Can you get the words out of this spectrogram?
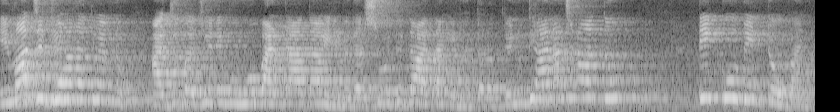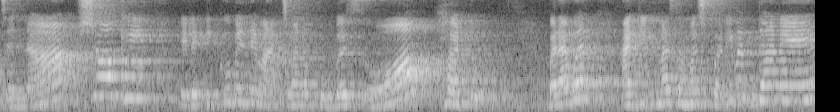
એમાં જ ધ્યાન હતું એમનું. આજુબાજુ એને બૂમો પાડતા હતા, એને બધા શોધતા હતા, એના તરફ તો એનું ધ્યાન જ નહોતું. ટીકુબેન તો વાંચનના શોખીન એટલે ટીકુબેનને વાંચવાનો ખૂબ જ શોખ હતો. બરાબર? આ ગીતમાં સમજ પડી બધાને?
